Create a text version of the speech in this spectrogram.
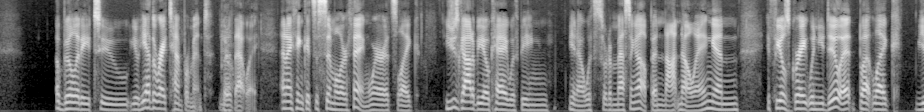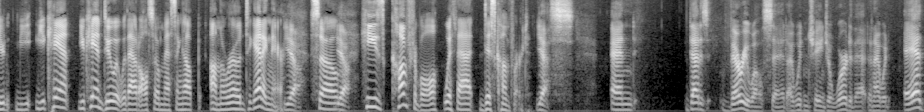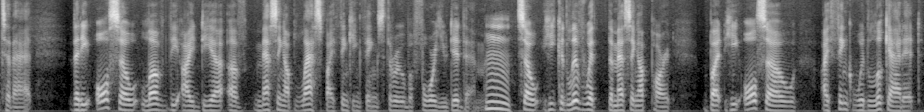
ability to, you know, he had the right temperament, put Yeah. it that way. And I think it's a similar thing where it's like, you just got to be okay with being, you know, with sort of messing up and not knowing. And it feels great when you do it, but like, you, you you can't you can't do it without also messing up on the road to getting there. Yeah. So Yeah. he's comfortable with that discomfort. Yes. And that is very well said. I wouldn't change a word of that. And I would add to that that he also loved the idea of messing up less by thinking things through before you did them. Mm. So he could live with the messing up part, but he also, I think, would look at it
